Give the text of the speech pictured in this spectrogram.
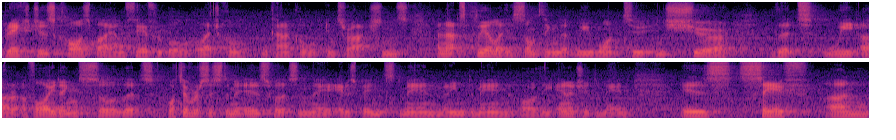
breakages caused by unfavourable electrical mechanical interactions, and that's clearly something that we want to ensure that we are avoiding so that whatever system it is, whether it's in the aerospace domain, marine domain or the energy domain, is safe and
